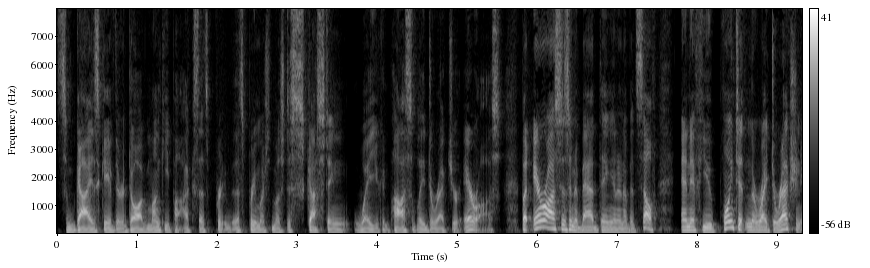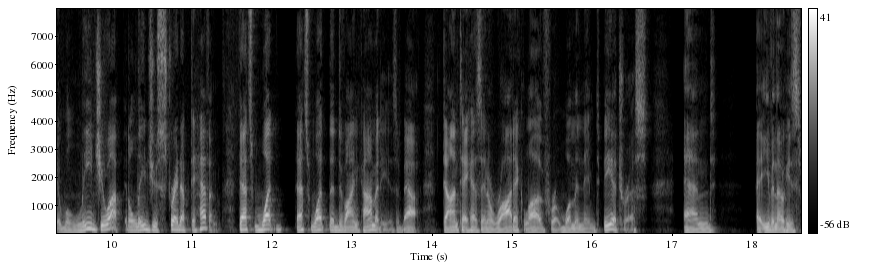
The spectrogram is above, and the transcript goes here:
some guys gave their dog monkeypox. That's pretty, that's pretty much the most disgusting way you can possibly direct your eros. But eros isn't a bad thing in and of itself. And if you point it in the right direction, it will lead you up. It'll lead you straight up to heaven. That's what, that's what the Divine Comedy is about. Dante has an erotic love for a woman named Beatrice. And uh, even though he's,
